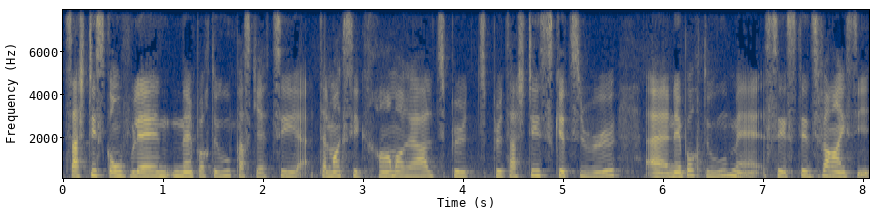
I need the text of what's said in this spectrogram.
s'acheter ce qu'on voulait n'importe où parce que tu sais tellement que c'est grand Montréal, tu peux tu peux t'acheter ce que tu veux euh, n'importe où, mais c'était différent ici.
